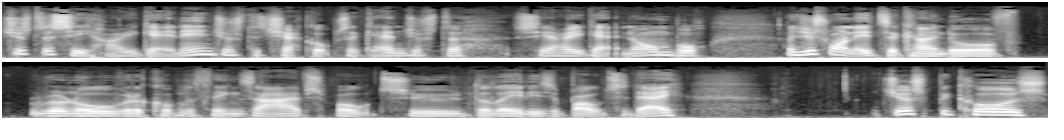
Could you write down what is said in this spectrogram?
just to see how you're getting in, just to check ups again, just to see how you're getting on. But I just wanted to kind of run over a couple of things that I've spoke to the ladies about today. Just because,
